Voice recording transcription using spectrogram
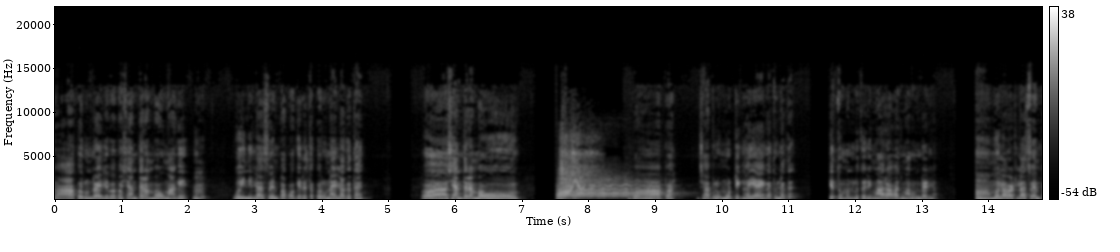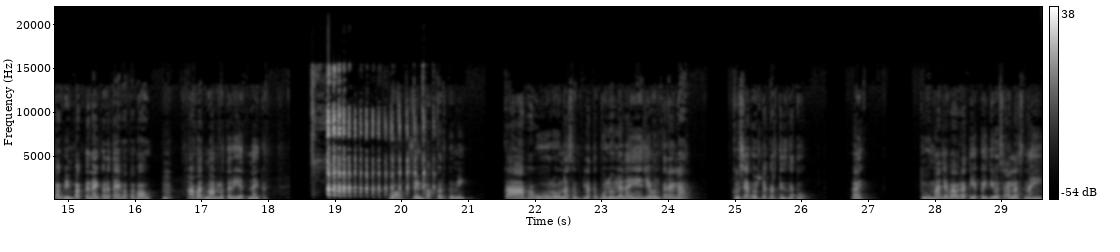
का करून राहिले बाबा शांताराम भाऊ मागे? हं? वहिनीला स्वयंपाक वगैरे तर करू नाही लागत आहेत. ओ शांताराम भाऊ. बापा झाबरू मोठी घाई आहे का तुला तर? येतो म्हणलं तरी मार आवाज मारून राहिला. मला वाटलं स्वयंपाक बिंपाक तर नाही करत आहे बापा भाऊ. आवाज मारलो तरी येत नाही का हो स्वयंपाक करतो मी. का भाऊ रोना संपला तर बोलवलं नाही जेवण करायला? कशा गोष्ट करतेस का तू? अय? तू माझ्या वावरात एकही दिवस आलास नाही.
